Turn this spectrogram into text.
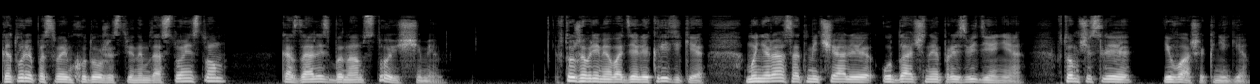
которые по своим художественным достоинствам казались бы нам стоящими. В то же время в отделе критики мы не раз отмечали удачные произведения, в том числе и ваши книги.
